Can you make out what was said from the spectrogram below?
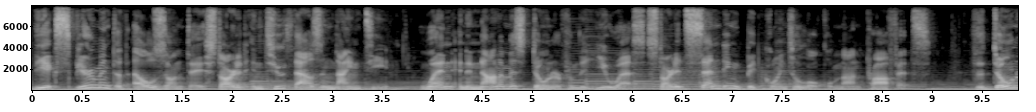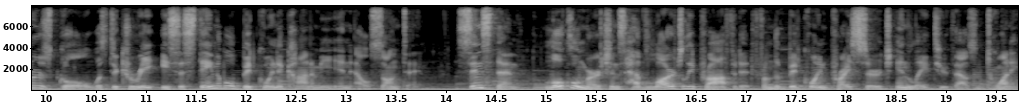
The experiment of El Zonte started in 2019 when an anonymous donor from the US started sending Bitcoin to local nonprofits. The donor's goal was to create a sustainable Bitcoin economy in El Zonte. Since then, local merchants have largely profited from the Bitcoin price surge in late 2020.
